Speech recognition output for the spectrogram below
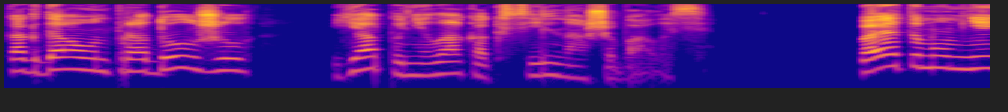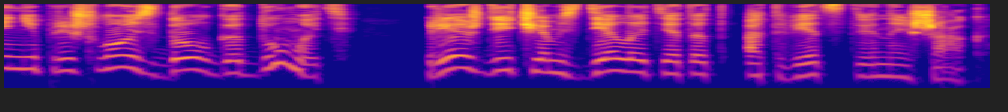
Когда он продолжил, я поняла, как сильно ошибалась. Поэтому мне не пришлось долго думать, прежде чем сделать этот ответственный шаг.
